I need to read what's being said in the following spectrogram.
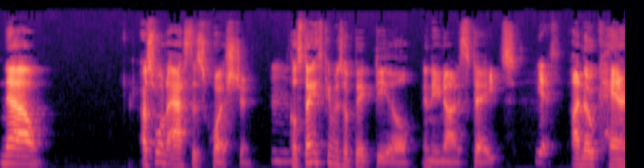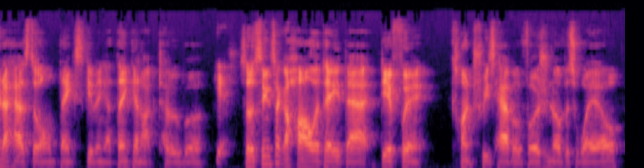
Now, I just want to ask this question because Thanksgiving is a big deal in the United States. yes, I know Canada has their own Thanksgiving. I think in October. yes. So it seems like a holiday that different countries have a version of as well.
